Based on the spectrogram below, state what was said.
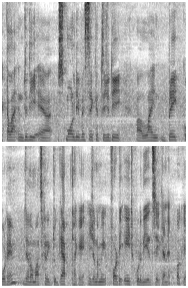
একটা লাইন যদি স্মল ডিভাইসের ক্ষেত্রে যদি লাইন ব্রেক করে, যেন মাঝখানে একটু গ্যাপ থাকে, এই জন্য আমি ফর্টি এইট করে দিয়েছি এখানে। ওকে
